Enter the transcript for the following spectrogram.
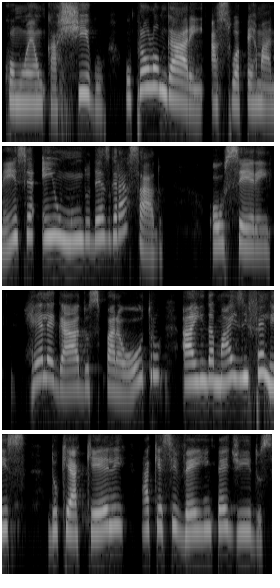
como é um castigo o prolongarem a sua permanência em um mundo desgraçado, ou serem relegados para outro ainda mais infeliz do que aquele a que se veem impedidos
